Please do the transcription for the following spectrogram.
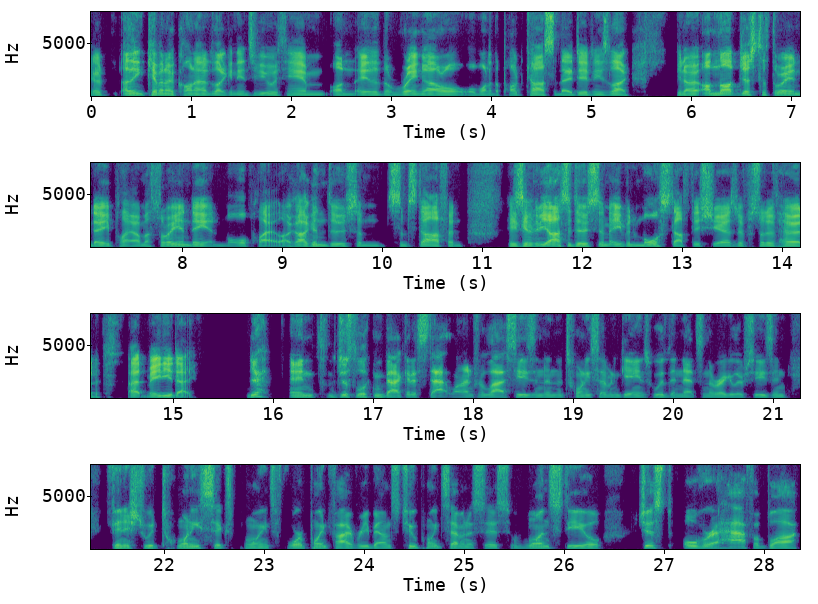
I think Kevin O'Connor had like an interview with him on either the Ringer or, or one of the podcasts that they did, and he's like, you know, I'm not just a three and D player. I'm a three and D and more player. Like I can do some some stuff, and he's going to be asked to do some even more stuff this year, as we've sort of heard at media day. Yeah, and just looking back at a stat line for last season in the 27 games with the Nets in the regular season, finished with 26 points, 4.5 rebounds, 2.7 assists, one steal, just over a half a block,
